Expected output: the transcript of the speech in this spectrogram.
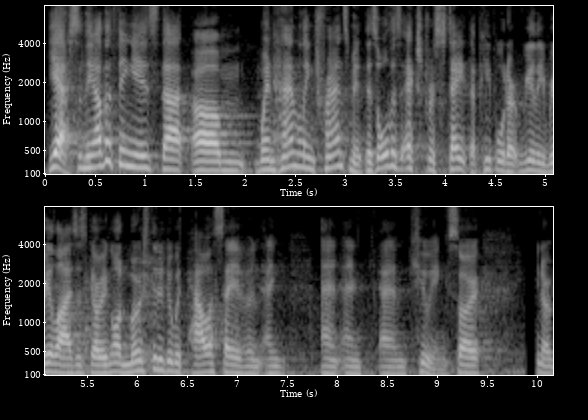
yes, and the other thing is that um, when handling transmit, there's all this extra state that people don't really realize is going on, mostly to do with power save and, and, and, and, and queuing. So, you know,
